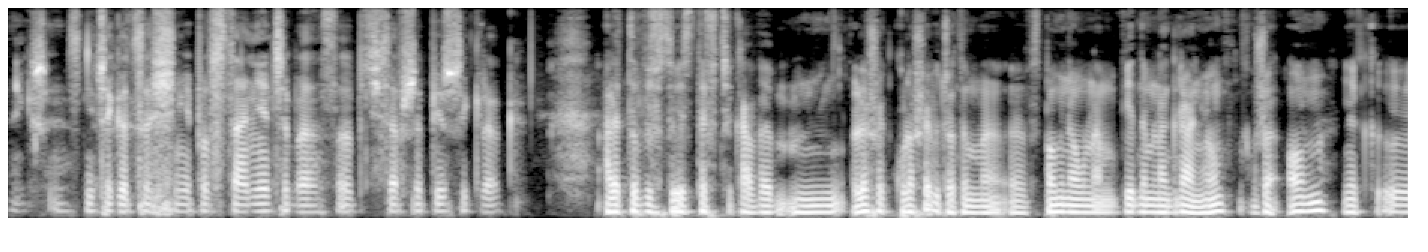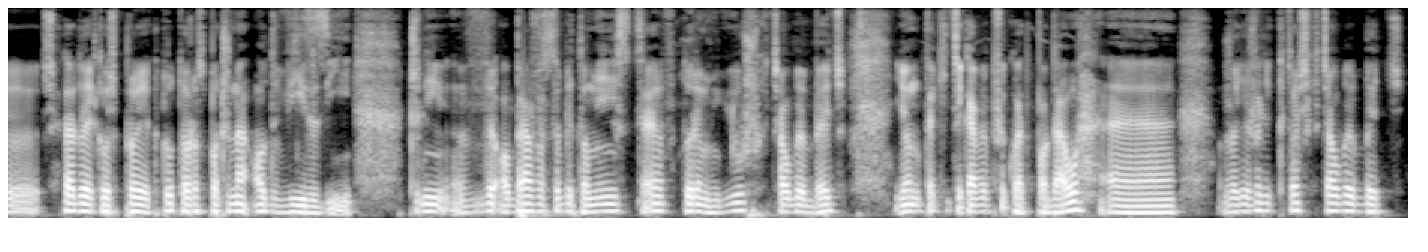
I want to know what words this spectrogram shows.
Także z niczego coś nie powstanie, trzeba zrobić zawsze pierwszy krok. Ale to wiesz, co jest też ciekawe, mm, Leszek Kulaszewicz o tym e, wspominał nam w jednym nagraniu, że on, jak e, siada do jakiegoś projektu, to rozpoczyna od wizji, czyli wyobraża sobie to miejsce, w którym już chciałby być. I on taki ciekawy przykład podał, e, że jeżeli ktoś chciałby być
